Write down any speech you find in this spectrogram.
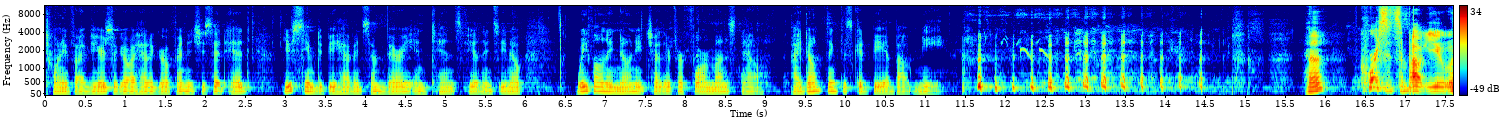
25 years ago. I had a girlfriend, and she said, "Ed, you seem to be having some very intense feelings. You know, we've only known each other for four months now. I don't think this could be about me." Huh? Of course it's about you.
